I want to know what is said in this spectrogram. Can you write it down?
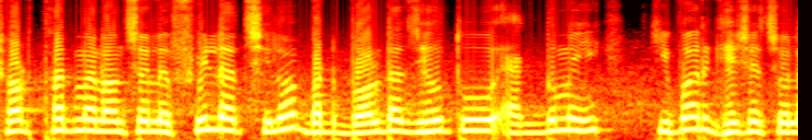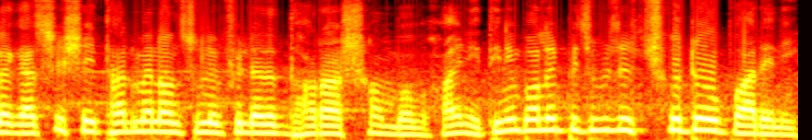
short third man অঞ্চলে ফিল্ডার ছিল, বাট বলটা যেহেতু একদমই কিপার ঘেসে চলে গেছে, সেই থার্ডম্যান অঞ্চলে ফিল্ডারে ধরা সম্ভব হয়নি। তিনি বলের পিছু পিছু ছুটেও পারেনি।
